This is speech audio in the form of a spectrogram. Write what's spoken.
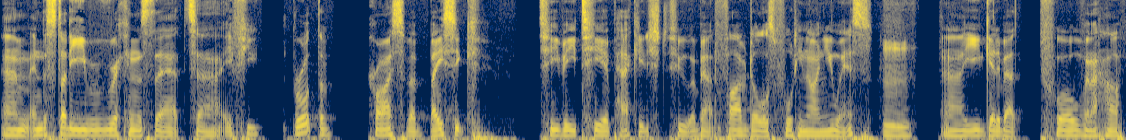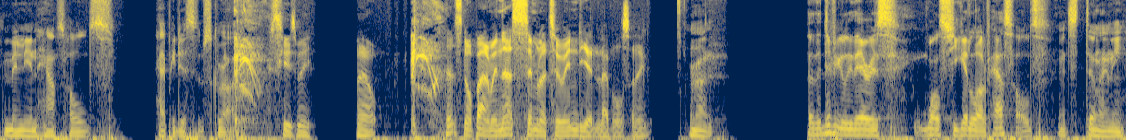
Um, and the study reckons that uh, if you brought the price of a basic TV tier package to about five dollars forty nine US, Mm. uh, you'd get about 12 and a half million households happy to subscribe. Excuse me. Well, that's not bad. I mean, that's similar to Indian levels, I think. right. So the difficulty there is, whilst you get a lot of households, it's still only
